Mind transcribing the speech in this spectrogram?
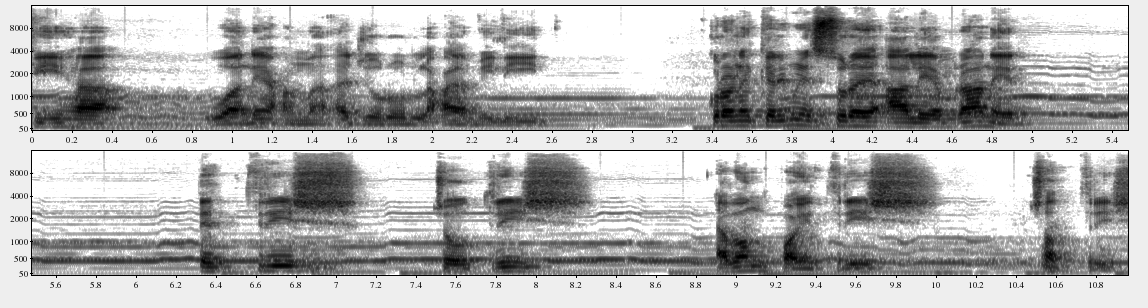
ফিহা ওয়া নি'মা আজরুল আমিলিন। কোরআন কারিমের সূরা আলে ইমরানের 33 34 এবং 35 36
